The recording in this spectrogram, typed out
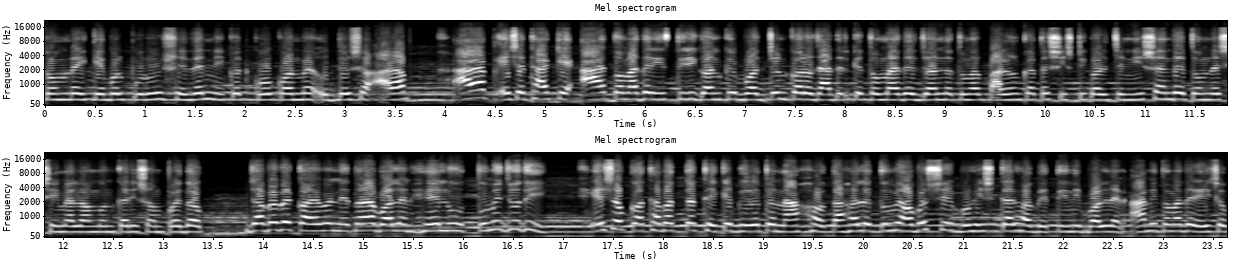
তোমরাই কেবল পুরুষদের নিকট কুকর্মের উদ্দেশ্য আরাপ আরাপ এসে থাকে। আর তোমাদের স্ত্রীগণকে বর্জন করো, যাদেরকে তোমাদের জন্য তোমার পালনকর্তা সৃষ্টি করেছে। নিঃসন্দেহে তোমরা সীমা লঙ্ঘনকারী সম্পাদক। জবাবে কয়েবের নেতারা বলেন, হে লু তুমি যদি এসব কথাবার্তা থেকে বিরত না হও, তাহলে তুমি অবশ্যই বহিষ্কার হবে। তিনি বললেন, আমি তোমাদের এইসব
